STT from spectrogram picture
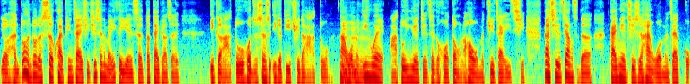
有很多很多的色块拼在一起，其实每一个颜色都代表着。一个阿都，或者甚至一个地区的阿都，那我们因为阿都音乐节这个活动，然后我们聚在一起。那其实这样子的概念，其实和我们在过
